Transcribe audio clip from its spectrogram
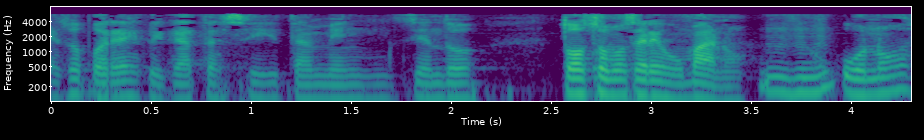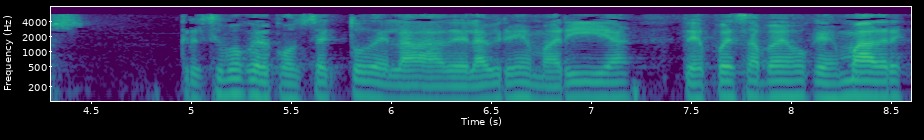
Eso podría explicarte así también, siendo todos somos seres humanos. Unos crecimos con el concepto de la, de la Virgen María, después sabemos que es madre,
